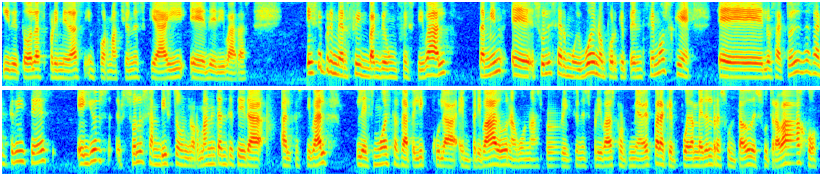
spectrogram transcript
y de todas las primeras informaciones que hay eh, derivadas. Ese primer feedback de un festival también suele ser muy bueno porque pensemos que los actores y las actrices ellos solo se han visto normalmente antes de ir al festival, les muestras la película en privado, en algunas proyecciones privadas por primera vez, para que puedan ver el resultado de su trabajo.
